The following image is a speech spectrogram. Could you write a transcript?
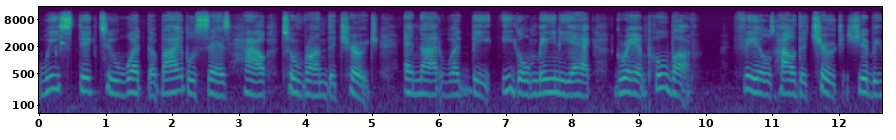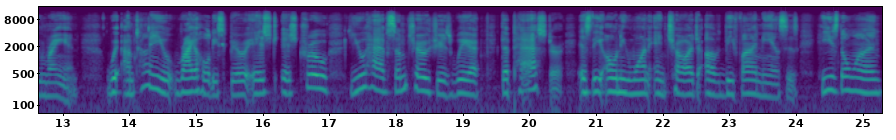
we stick to what the Bible says how to run the church and not what the egomaniac Grand Poobah feels how the church should be ran. I'm telling you, right, Holy Spirit, it's, is true. You have some churches where the pastor is the only one in charge of the finances. He's the one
